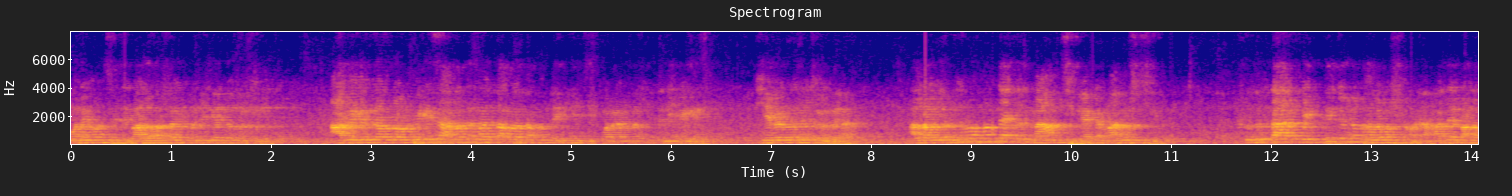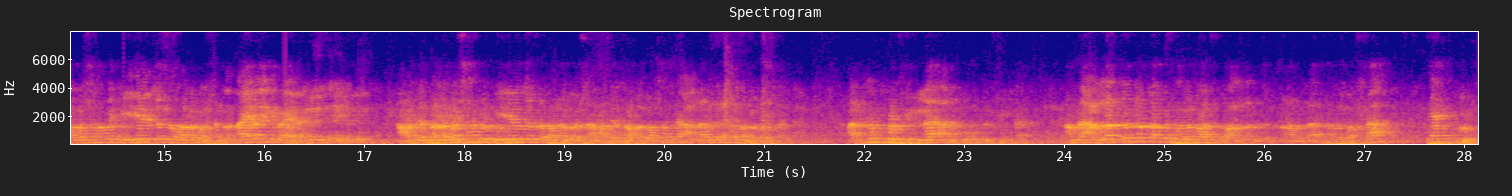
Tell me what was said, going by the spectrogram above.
মনে হচ্ছে যে ভালোবাসা নিজের জন্য আবেগের জন্য আমাদের হয়তো আমরা তখন দেখিয়েছি, পরে আমরা সাথে নেমে গেছি। চলবে না। আল্লাহ রহমান তো একটা নাম ছিল, একটা মানুষ ছিল। শুধু তার ব্যক্তির জন্য ভালোবাসা নয়, আমাদের ভালোবাসা হবে দিনের জন্য ভালোবাসা না তাই নয় কি ভাইয়া আমাদের ভালোবাসা হবে দিনের জন্য ভালোবাসা, আমাদের ভালোবাসা হবে আল্লাহর জন্য ভালোবাসা। আর হুব্বু ফিল্লাহ আর ফিল্লাহ। আমরা আল্লাহর জন্য কাউকে ভালোবাসবো, আল্লাহর জন্য আমরা ভালোবাসা ত্যাগ করব।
